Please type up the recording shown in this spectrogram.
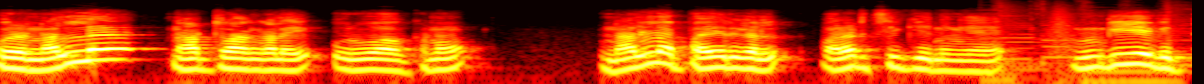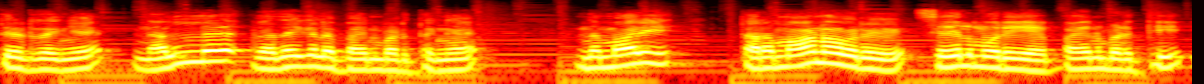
ஒரு நல்ல நாற்றாங்கலை உருவாக்கணும். நல்ல பயிர்கள் வளர்ச்சிக்கு நீங்கள் இங்கேயே வித்துடுறீங்க. நல்ல விதைகளை பயன்படுத்துங்க. இந்த மாதிரி தரமான ஒரு செயல்முறையை பயன்படுத்தி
